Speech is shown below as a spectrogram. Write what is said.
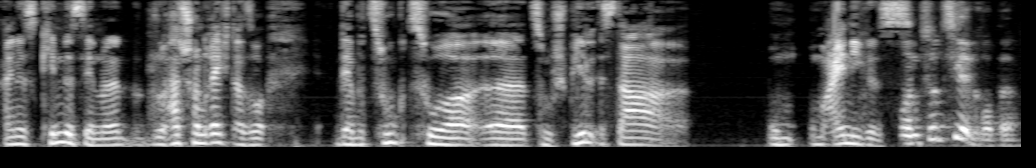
eines Kindes sehen. oder? Du hast schon recht, also der Bezug zur äh, zum Spiel ist da um um einiges. Und zur Zielgruppe.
